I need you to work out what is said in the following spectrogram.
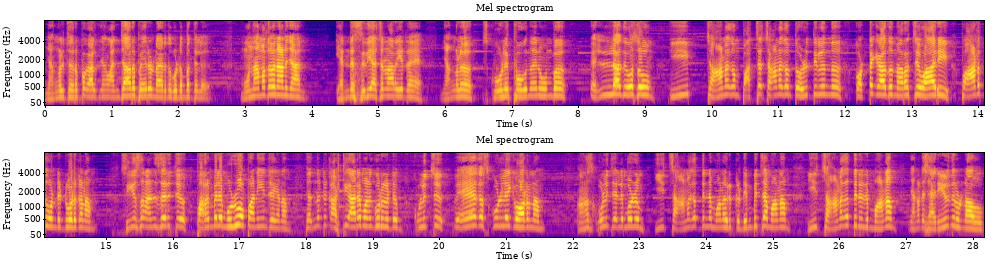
ഞങ്ങൾ ചെറുപ്പകാലത്ത് ഞങ്ങൾ അഞ്ചാറ് പേരുണ്ടായിരുന്നു കുടുംബത്തിൽ. മൂന്നാമത്തവനാണ് ഞാൻ. എന്റെ സ്ഥിതി അച്ഛൻ അറിയട്ടെ. ഞങ്ങൾ സ്കൂളിൽ പോകുന്നതിന് മുമ്പ് എല്ലാ ദിവസവും ഈ ചാണകം പച്ച ചാണകം തൊഴുത്തിൽ നിന്ന് കൊട്ടയ്ക്കകത്ത് നിറച്ച് വാരി പാടത്ത് കൊണ്ടിട്ട് കൊടുക്കണം. സീസൺ അനുസരിച്ച് പറമ്പിലെ മുഴുവൻ പണിയും ചെയ്യണം. എന്നിട്ട് കഷ്ടി അരമണിക്കൂർ കിട്ടും. കുളിച്ച് വേഗം സ്കൂളിലേക്ക് ഓടണം. ആ സ്കൂളിൽ ചെല്ലുമ്പോഴും ഈ ചാണകത്തിന്റെ മണം ഒരു കിടിമ്പിച്ച മണം. ഈ ചാണകത്തിന്റെ ഒരു മണം ഞങ്ങളുടെ ശരീരത്തിലുണ്ടാവും.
